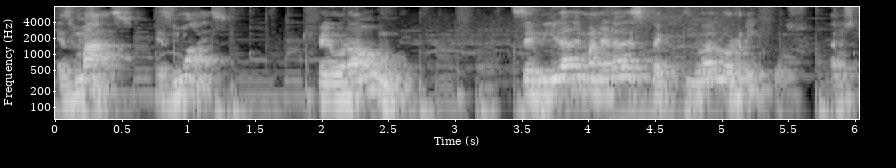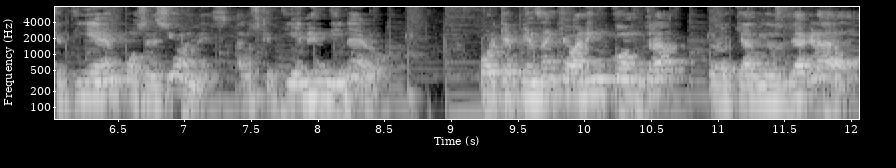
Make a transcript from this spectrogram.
Es más, es más, peor aún, se mira de manera despectiva a los ricos, a los que tienen posesiones, a los que tienen dinero, porque piensan que van en contra de lo que a Dios le agrada.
